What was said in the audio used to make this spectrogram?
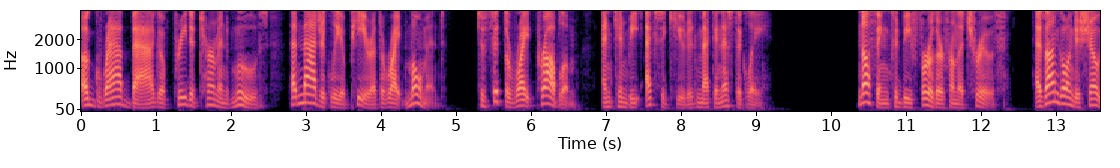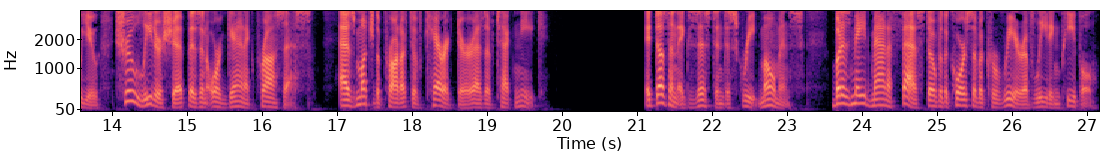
a grab bag of predetermined moves that magically appear at the right moment, to fit the right problem, and can be executed mechanistically. Nothing could be further from the truth. As I'm going to show you, true leadership is an organic process, as much the product of character as of technique. It doesn't exist in discrete moments, but is made manifest over the course of a career of leading people.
